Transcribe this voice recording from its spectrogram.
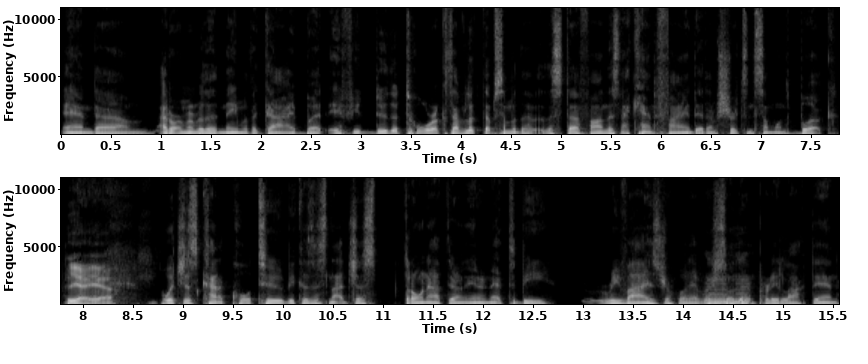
and um, I don't remember the name of the guy. But if you do the tour, because I've looked up some of the the stuff on this, and I can't find it. I'm sure it's in someone's book, Yeah, yeah. which is kind of cool too, because it's not just thrown out there on the internet to be revised or whatever. So Mhm. they're pretty locked in.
